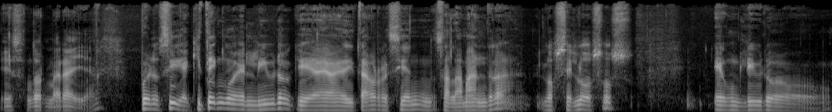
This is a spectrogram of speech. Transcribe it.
es Andor Maraya. Bueno, sí, aquí tengo el libro que ha editado recién Salamandra, Los Celosos. Es un libro,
